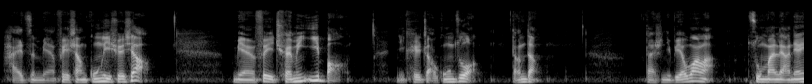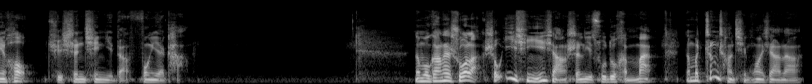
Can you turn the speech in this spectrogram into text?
孩子免费上公立学校，免费全民医保，你可以找工作等等。但是你别忘了，住满两年以后去申请你的枫叶卡。那么我刚才说了，受疫情影响，审理速度很慢。那么正常情况下呢？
